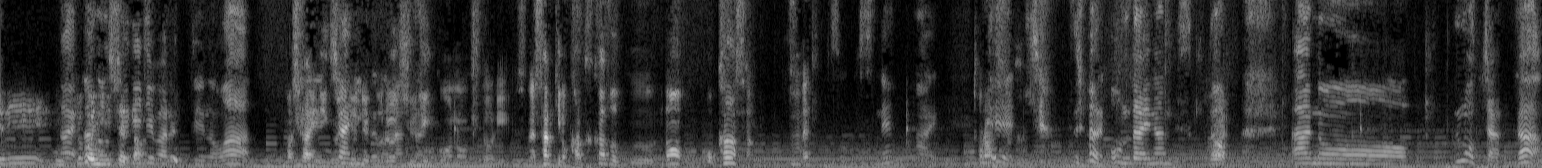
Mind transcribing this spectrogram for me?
ェリー、はい、すごい似てたシェリー・。デュバルっていうのは、まあ、シャイニングに出てくる主人公の一人ですね。さっきの核家族のお母さんですね。うんそうですね。はい。トランスで、じゃあ本題なんですけど、はいあのー、うもちゃんが、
